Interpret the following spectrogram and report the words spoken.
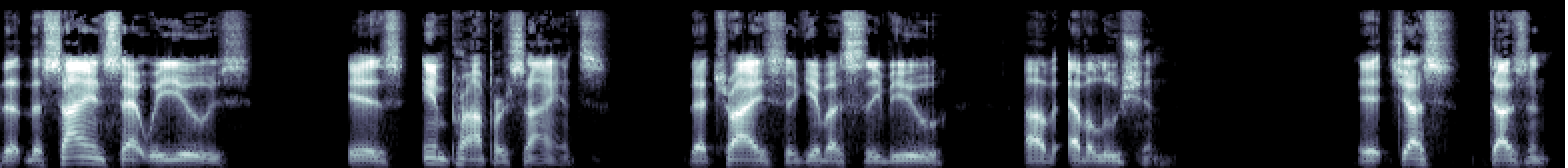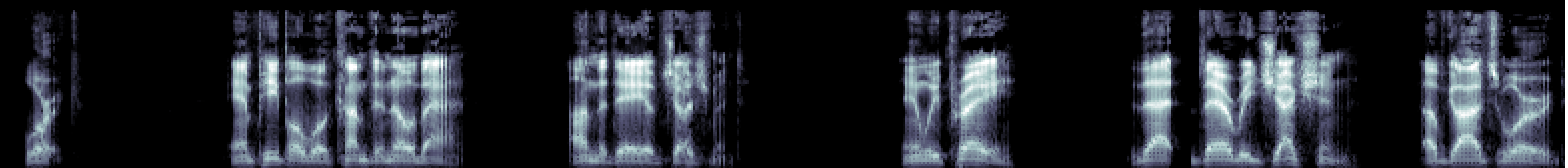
The, the science that we use is improper science that tries to give us the view of evolution. It just doesn't work. And people will come to know that on the day of judgment. And we pray that their rejection of God's word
